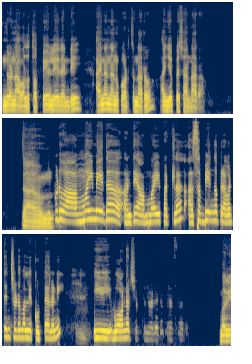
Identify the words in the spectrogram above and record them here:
ఇందులో నా వల్ల తప్పేం లేదండి అయినా నన్ను కొడుతున్నారు అని చెప్పేసి అన్నారు. ఇప్పుడు ఆ అమ్మాయి మీద అంటే ఆ అమ్మాయి పట్ల అసభ్యంగా ప్రవర్తించడం వల్లే కొట్టానని ఈ ఓనర్ చెప్తున్నాడట ప్రసాద్. మరి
